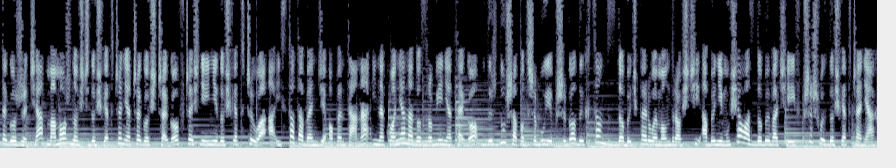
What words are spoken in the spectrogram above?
tego życia, ma możliwość doświadczenia czegoś, czego wcześniej nie doświadczyła, a istota będzie opętana i nakłaniana do zrobienia tego, gdyż dusza potrzebuje przygody, chcąc zdobyć perłę mądrości, aby nie musiała zdobywać jej w przyszłych doświadczeniach.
